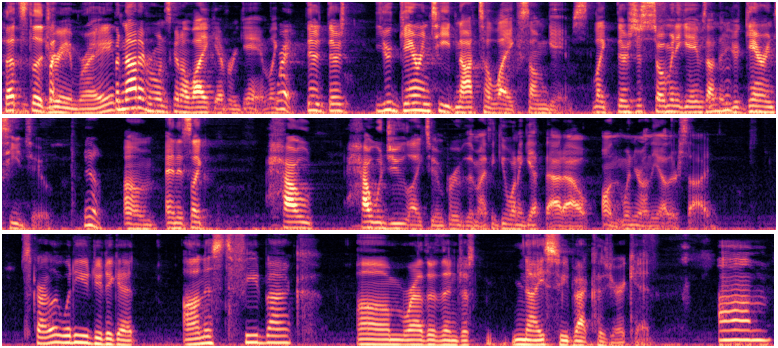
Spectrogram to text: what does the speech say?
that's the dream, right? but not everyone's gonna like every game. Like Right. there, there's you're guaranteed not to like some games. Like there's just so many games out there Mhm. you're guaranteed to. Yeah. Um, and it's like, how how would you like to improve them? I think you want to get that out on when you're on the other side. Scarlett, what do you do to get honest feedback, um, rather than just nice feedback because you're a kid? Um,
